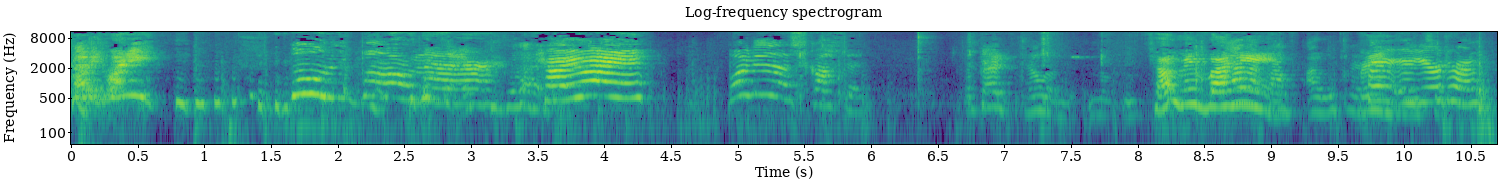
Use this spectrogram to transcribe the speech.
bunny. Chubby bunny. Booty bottle. Chubby bunny. What is that Scotland? I can't tell him. Chubby bunny. Hey, your turn.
